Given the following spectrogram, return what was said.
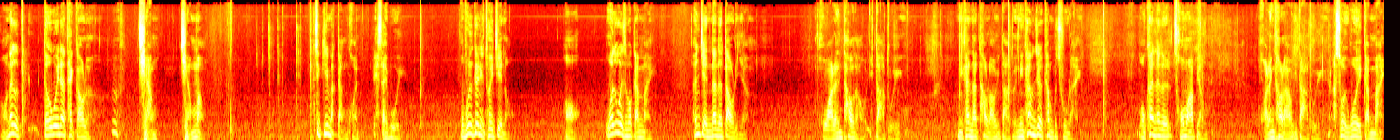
哦，那个德威那太高了，嗯，强强嘛。这基嘛赶快也塞不会。我不是跟你推荐哦，哦，我是为什么敢买？很简单的道理啊，华人套牢一大堆，你看他套牢一大堆，你看这个看不出来。我看那个筹码表，华人套牢一大堆，所以我也敢买，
